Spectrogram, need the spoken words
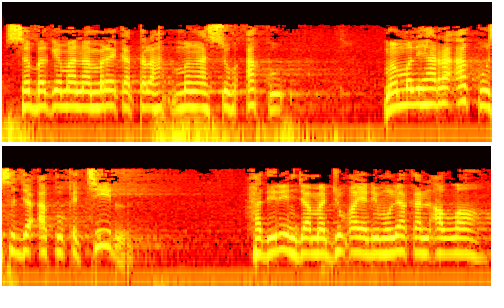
sebagaimana mereka telah mengasuh aku memelihara aku sejak aku kecil. Hadirin jamaah Jumat yang dimuliakan Allah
